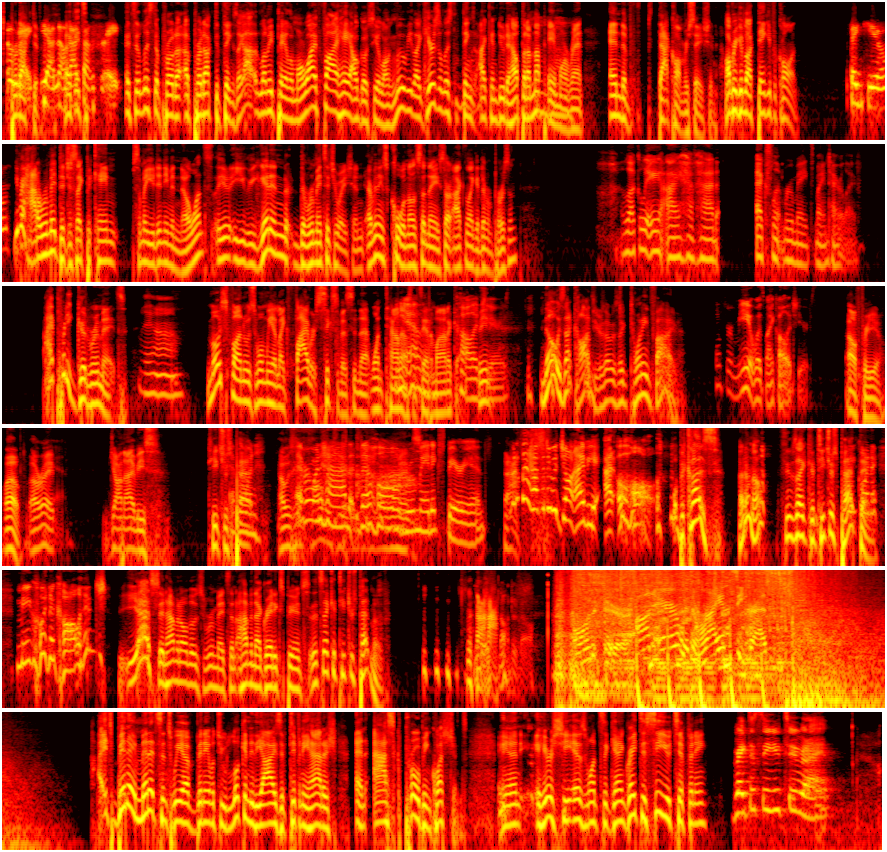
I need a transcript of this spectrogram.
okay. productive. Yeah, no, Like, that sounds great. it's a list of produ- uh, productive things like ah, let me pay a little more wi-fi hey i'll go see a long movie like here's a list of things i can do to help but i'm not paying more rent end of that conversation aubrey good luck thank you for calling Thank you. you ever had a roommate that just like became somebody you didn't even know once you, you, you get in the roommate situation everything's cool and all of a sudden they start acting like a different person Luckily, I have had excellent roommates my entire life. i had pretty good roommates Yeah. most fun was when we had like five or six of us in that one townhouse Yeah, in santa monica College I mean, years. no it's not college years i was like 25 Well, for me, it was my college years. oh for you whoa all right Yeah. john ivy's teacher's Everyone, pet I was everyone had years. the whole Roommates. roommate experience. Ah. What does that have to do with John Ivy at all? Well, because I don't know. Seems like a teacher's me, pet going thing. to, me going to college? Yes, and having all those roommates and having that great experience. It's like a teacher's pet move. No, not at all. On air. On air with Ryan Seacrest. It's been a minute since we have been able to look into the eyes of Tiffany Haddish and ask probing questions. And here she is once again. Great to see you, Tiffany. Great to see you too, Ryan.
